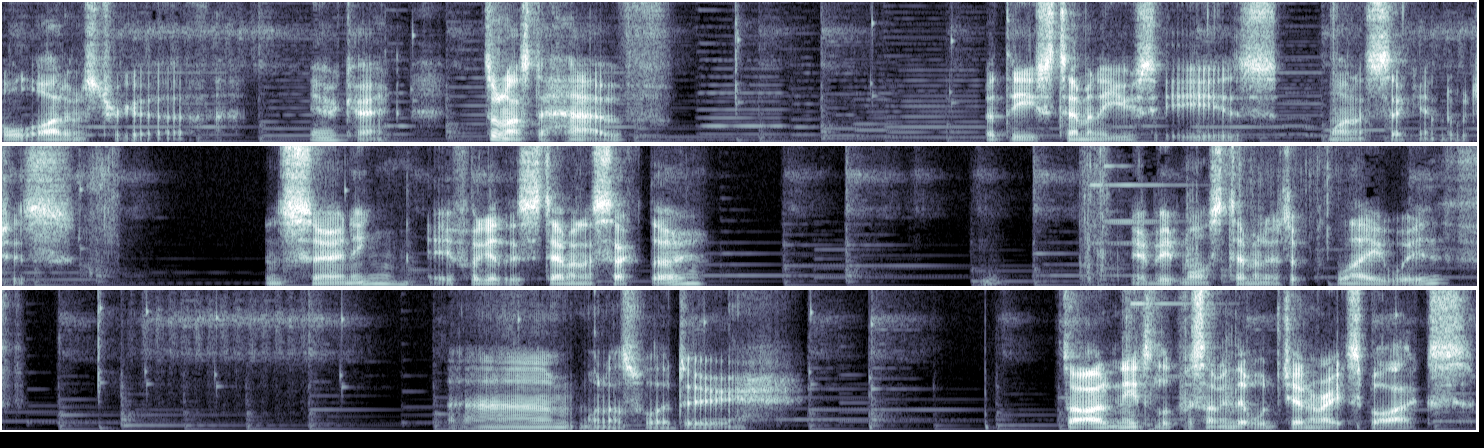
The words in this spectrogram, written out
All items trigger... Yeah, okay. Still nice to have. But the stamina use is one a second, which is concerning. If I get this stamina sack though, a bit more stamina to play with. Um, what else will I do? So I need to look for something that will generate spikes.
